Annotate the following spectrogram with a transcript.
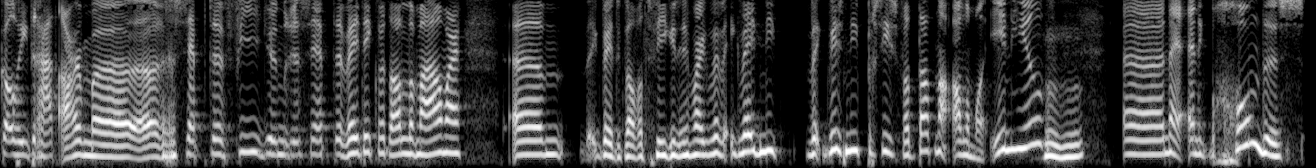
koolhydraatarme recepten, vegan recepten, weet ik wat allemaal. Maar um, ik weet ook wel wat vegan is, maar ik, ik weet niet, ik wist niet precies wat dat nou allemaal inhield. Mm -hmm. uh, nou ja, en ik begon dus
